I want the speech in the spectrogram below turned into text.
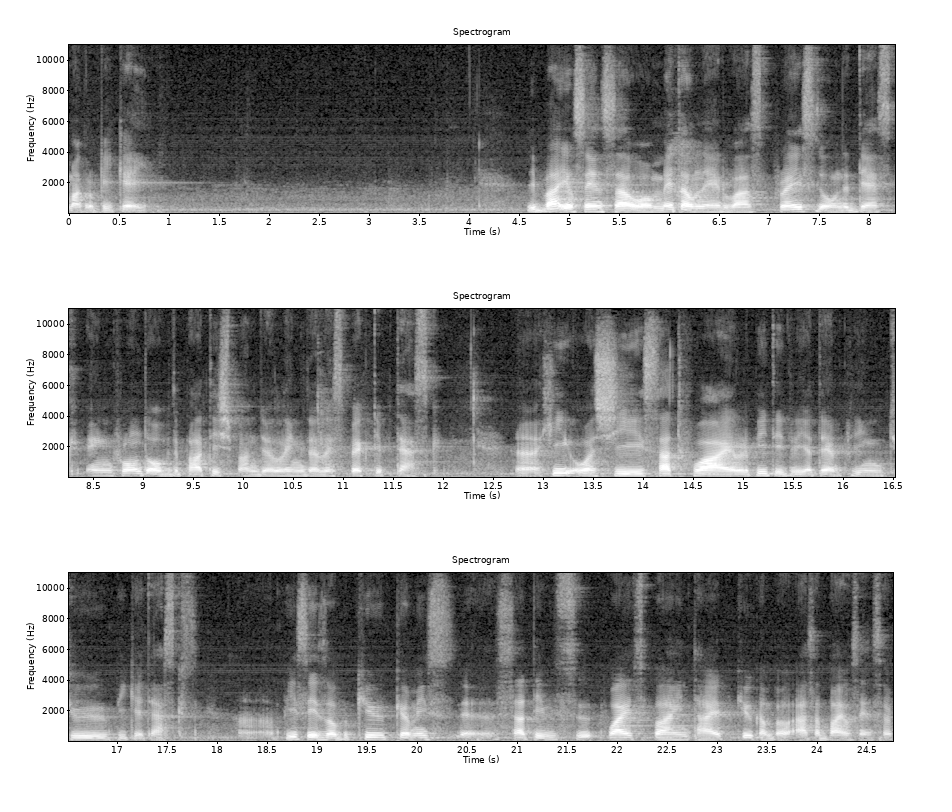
macro PK. The biosensor or metal nail was placed on the desk in front of the participant during the respective task. Uh, he or she sat while repeatedly attempting two PK tasks pieces of cucumis uh, sativus white spine type cucumber as a biosensor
